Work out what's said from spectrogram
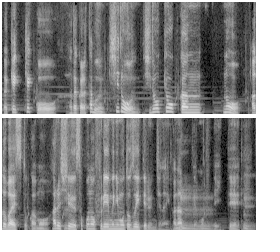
う。だけ結構、だから多分、指導、指導教官のアドバイスとかも、あるう種そこのフレームに基づいてるんじゃないかなって思っていて、うん。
